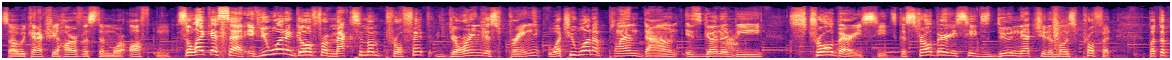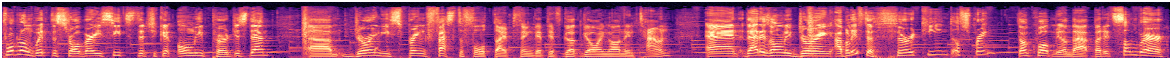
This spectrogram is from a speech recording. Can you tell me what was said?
so we can actually harvest them more often. So like I said, if you wanna go for maximum profit during the spring, what you wanna plant down is gonna be strawberry seeds, because strawberry seeds do net you the most profit. But the problem with the strawberry seeds is that you can only purchase them um, during the spring festival type thing that they've got going on in town. And that is only during, I believe, the 13th of spring? Don't quote me on that, but it's somewhere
